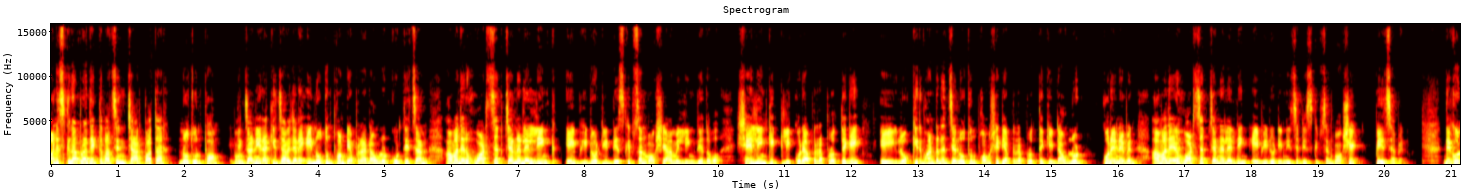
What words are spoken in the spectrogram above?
অন স্ক্রিনে আপনারা দেখতে পাচ্ছেন চার পাতার নতুন ফর্ম এবং জানিয়ে রাখি যারা যারা এই নতুন ফর্মটি আপনারা ডাউনলোড করতে চান আমাদের হোয়াটসঅ্যাপ চ্যানেলের লিঙ্ক এই ভিডিওটি ডেসক্রিপশন বক্সে আমি লিঙ্ক দিয়ে দেবো। সেই লিঙ্কে ক্লিক করে আপনারা প্রত্যেকেই এই লক্ষ্মীর ভাণ্ডারের যে নতুন ফর্ম সেটি আপনারা প্রত্যেকেই ডাউনলোড করে নেবেন। আমাদের হোয়াটসঅ্যাপ চ্যানেলের লিঙ্ক এই ভিডিওটির নিচে ডিসক্রিপশন বক্সে পেয়ে যাবেন। দেখুন,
